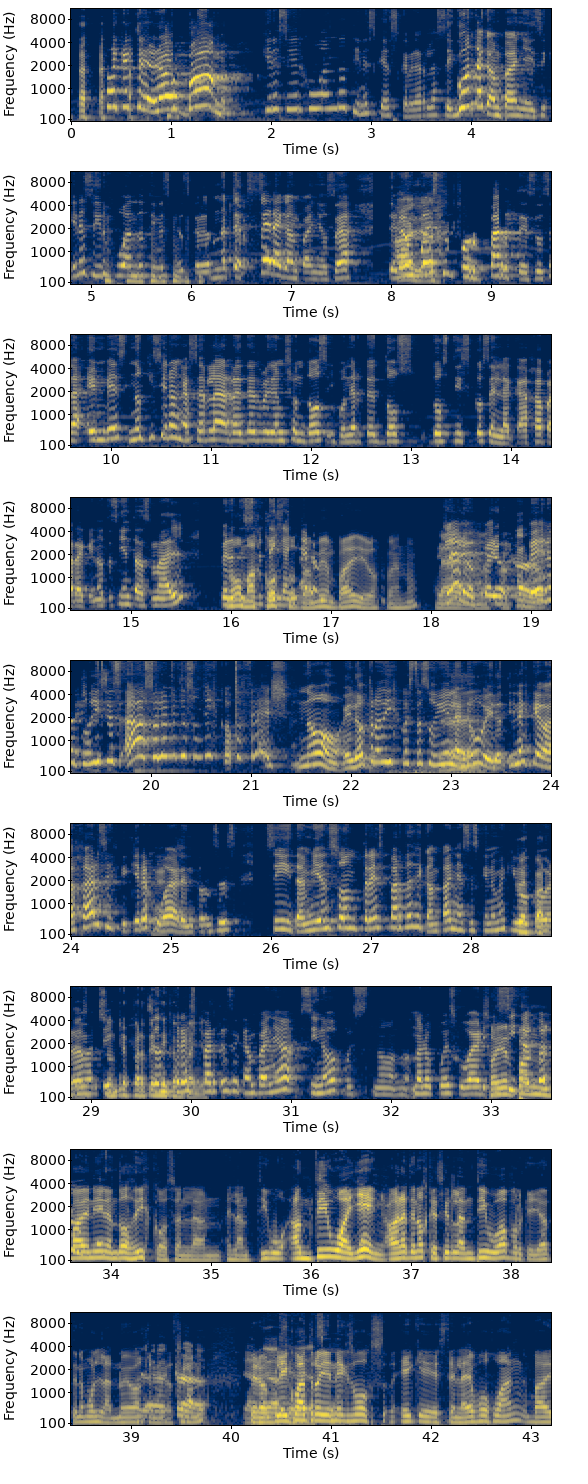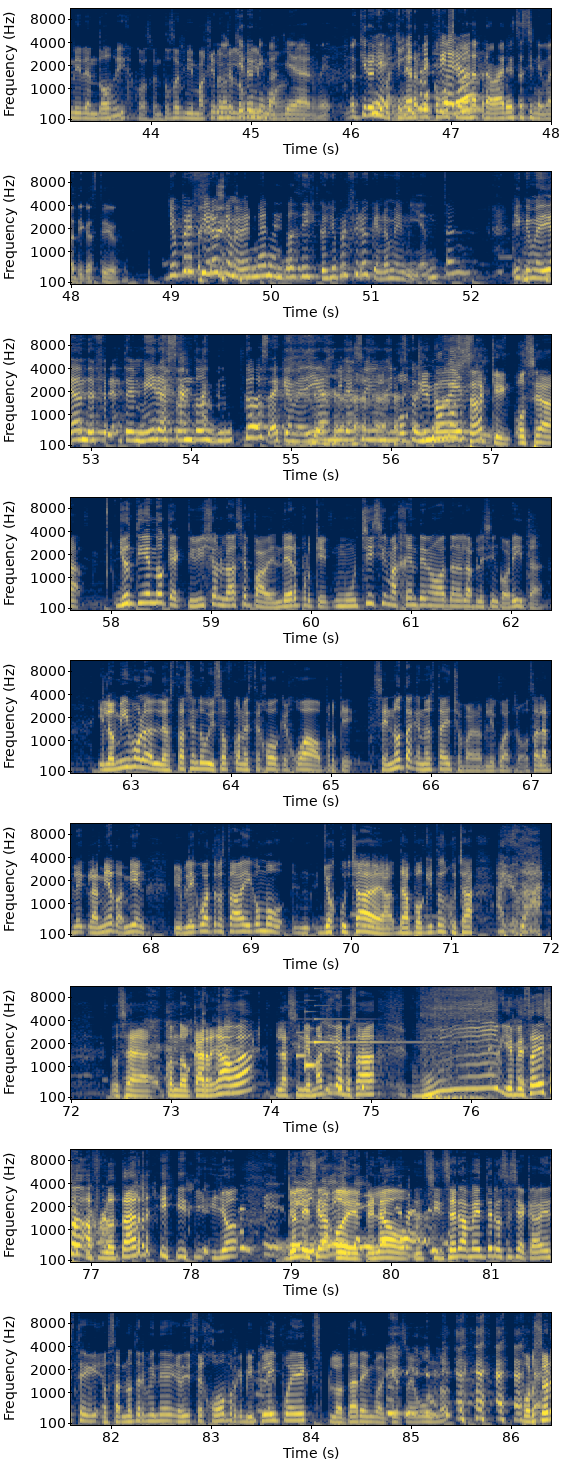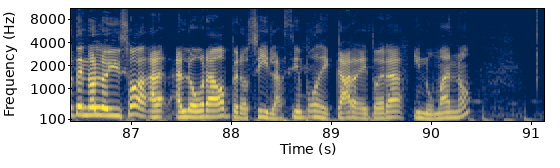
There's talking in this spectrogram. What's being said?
¡Ay, qué chévere! ¡Boom! ¿Quieres seguir jugando? Tienes que descargar la segunda campaña. Y si quieres seguir jugando, tienes que descargar una tercera campaña. O sea, te lo han ¡Hala! puesto por partes. O sea, en vez, no quisieron hacer la Red Dead Redemption 2 y ponerte dos, dos discos en la caja para que no te sientas mal. Pero no, te, más te costo engañaron. también para ellos, pues, ¿no? Claro, pero, claro. pero tú dices, ah, solamente es un disco, pues fresh. No, el otro disco está subido en la Claro. nube y lo tienes que bajar si es que quieres jugar. Entonces, sí, también son tres partes de campaña, si es que no me equivoco, partes, ¿verdad, Martín? son tres partes Son de tres campaña. partes de campaña, si no, pues no, no, no lo puedes jugar. Sí, tal Cyberpunk cual va a venir en dos discos, en la, en la antigua, antigua Yen. Ahora tenemos que decir la antigua porque ya tenemos la nueva Ya, generación. Pero en Play 4 y en. Xbox X, en la Xbox One, va a venir en dos discos. Entonces me imagino No que es lo ni mismo. imaginarme. No quiero ni imaginarme cómo se prefiero- van a trabar estas cinemáticas, tío. Yo prefiero que me vengan en dos discos, yo prefiero que no me mientan y que me digan de frente, mira, son dos discos, a que me digan, mira, soy un disco O y que no, no lo es saquen. O sea, yo entiendo que Activision lo hace para vender porque muchísima gente no va a tener la Play 5 ahorita. Y lo mismo lo, lo está haciendo Ubisoft con este juego que he jugado, porque se nota que no está hecho para la Play 4. O sea, la, Play- la mía también. Mi Play 4 estaba ahí como. Yo escuchaba, de a, poquito escuchaba, ¡ayuda! O sea, cuando cargaba, la cinemática empezaba. Y empezaba eso a flotar. Y, y yo, yo le decía, oye, pelado, sinceramente no sé si acabe este. O sea, no termine este juego porque mi Play puede explotar en cualquier segundo. Por suerte no lo hizo, ha, ha logrado, pero sí, los tiempos de carga y todo era inhumano.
